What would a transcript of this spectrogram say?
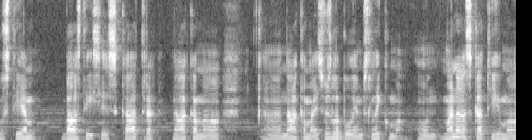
uz tiem balstīsies katra nākamā, nākamais uzlabojums likumā. Un manā skatījumā,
